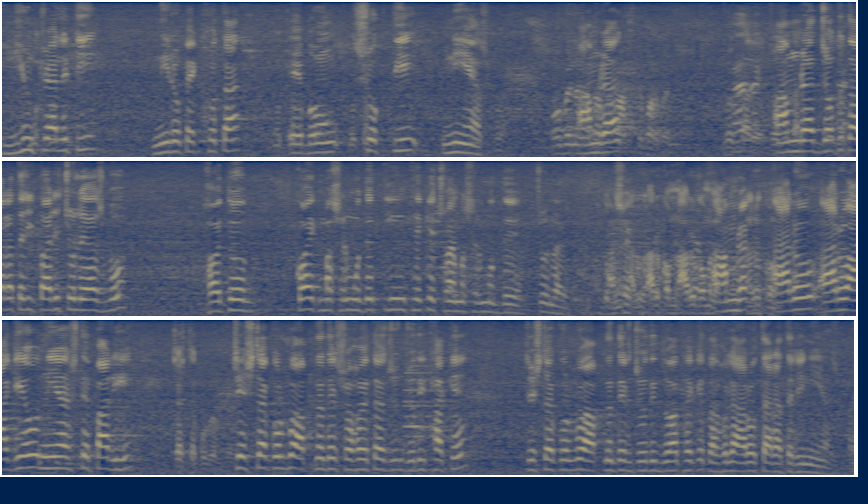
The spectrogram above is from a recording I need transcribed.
নিউট্রালিটি নিরপেক্ষতা এবং শক্তি নিয়ে আসব। আমরা। আমরা যত তাড়াতাড়ি পারি চলে আসব। হয়তো কয়েক মাসের মধ্যে তিন থেকে ছয় মাসের মধ্যে চলে আসব। আশা আরো- করি। আরও কম আরও কম আমরা আরও আরও আগেও নিয়ে আসতে পারি। চেষ্টা করব। চেষ্টা করব আপনাদের সহায়তা যদি থাকে চেষ্টা করব আপনাদের যদি দোয়া থাকে তাহলে আরও তাড়াতাড়ি নিয়ে আসব।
